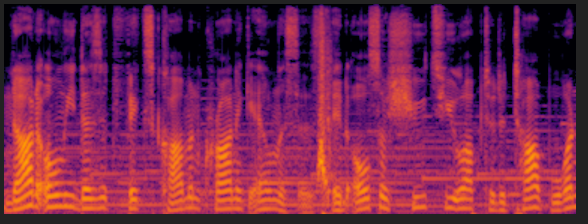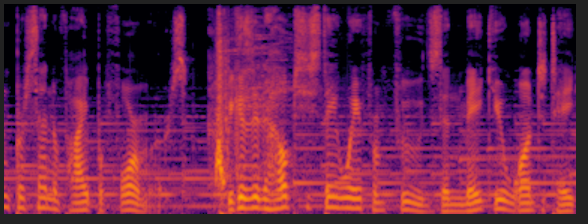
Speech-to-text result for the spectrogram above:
Not only does it fix common chronic illnesses, it also shoots you up to the top 1% of high performers, because it helps you stay away from foods that make you want to take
